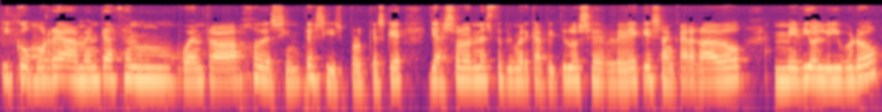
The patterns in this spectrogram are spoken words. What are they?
y cómo realmente hacen un buen trabajo de síntesis, porque es que ya solo en este primer capítulo se ve que se han cargado medio libro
